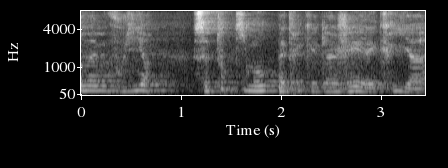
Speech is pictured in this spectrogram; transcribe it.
quand même vous lire ce tout petit mot que Patrick Edlinger a écrit il y a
